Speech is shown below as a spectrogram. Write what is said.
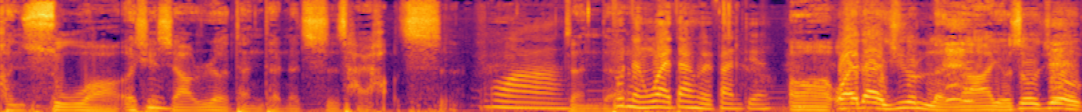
很酥哦，而且是要热腾腾的吃才好吃。哇，真的不能外带回饭店哦，外带就冷啊，有时候就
